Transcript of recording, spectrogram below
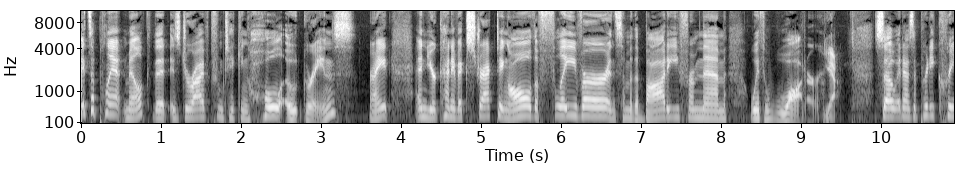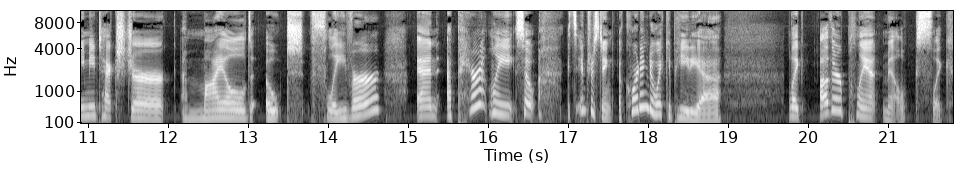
it's a plant milk that is derived from taking whole oat grains. Right. And you're kind of extracting all the flavor and some of the body from them with water. Yeah. So it has a pretty creamy texture, a mild oat flavor. And apparently, so it's interesting. According to Wikipedia, like other plant milks, like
